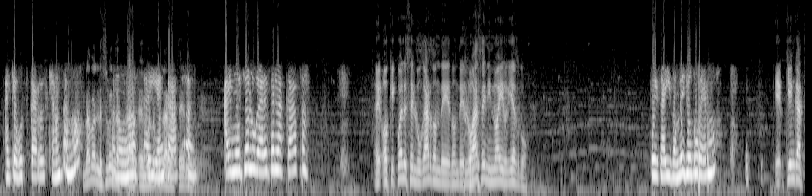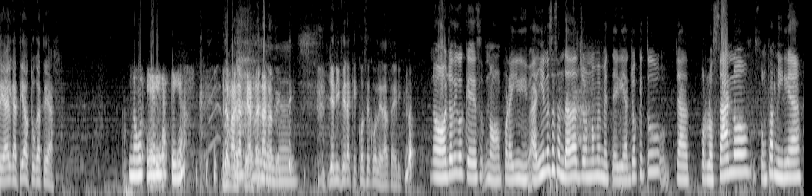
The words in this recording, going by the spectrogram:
hay que buscar el chance, ¿no? Nada más le suben la, el volumen la casa. Hay muchos lugares en la casa eh, ok, ¿cuál es el lugar donde, donde lo hacen y no hay riesgo? Pues ahí donde yo duermo. Eh, ¿Quién gatea? ¿Él gatea o tú gateas? No, él gatea. Se va gateando en la noche. Jennifer, ¿qué consejo le das a Erika? No, yo digo que es, no, por ahí, ahí en esas andadas yo no me metería. Yo que tú, ya, por lo sano, son familia.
